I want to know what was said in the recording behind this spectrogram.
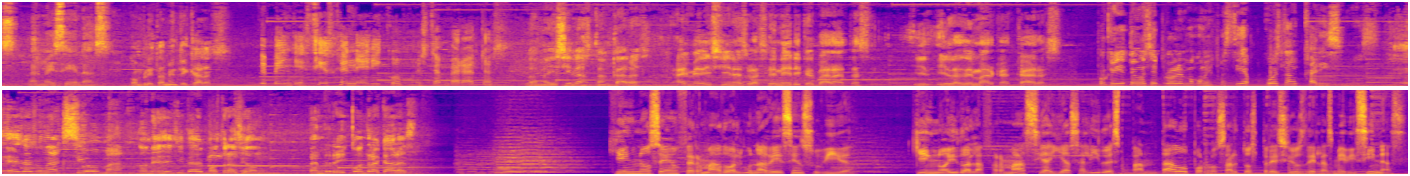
caras las medicinas. Completamente caras. Depende, si es genérico, están baratas. Las medicinas están caras. Hay medicinas, las genéricas baratas y, y las de marca caras. Porque yo tengo ese problema con mis pastillas, cuestan carísimas. Eso es un axioma, no necesita demostración, tan recontra caras. ¿Quién no se ha enfermado alguna vez en su vida? ¿Quién no ha ido a la farmacia y ha salido espantado por los altos precios de las medicinas?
